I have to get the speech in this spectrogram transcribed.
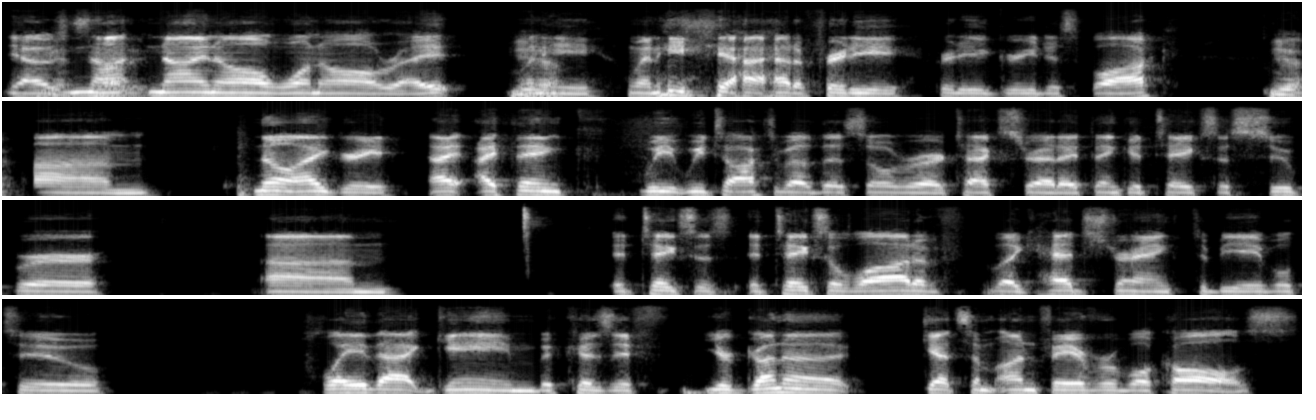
Yeah, it was not nine all, one all, right? When yeah. he when he yeah had a pretty pretty egregious block. Yeah. Um. No, I agree. I I think we we talked about this over our text thread. I think it takes a super um it takes us it takes a lot of like head strength to be able to play that game because if you're gonna get some unfavorable calls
